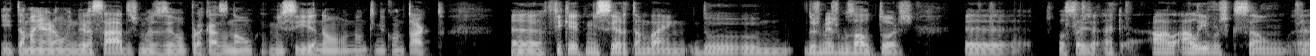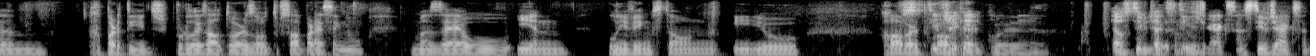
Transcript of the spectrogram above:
e também eram engraçados, mas eu por acaso não conhecia, não, não tinha contacto. Uh, fiquei a conhecer também do, dos mesmos autores. Uh, ou seja, há, há livros que são um, repartidos por dois autores, outros só aparecem um, mas é o Ian Livingstone e o Robert Steve. É o Steve Jackson. Steve Jackson. Steve Jackson.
